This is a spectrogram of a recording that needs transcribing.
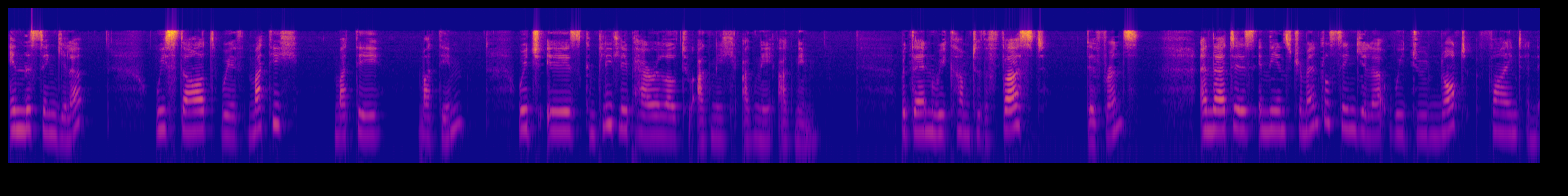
In the singular, we start with matich, mate, matim, which is completely parallel to agnich, agne, agnim. But then we come to the first difference, and that is in the instrumental singular we do not find an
